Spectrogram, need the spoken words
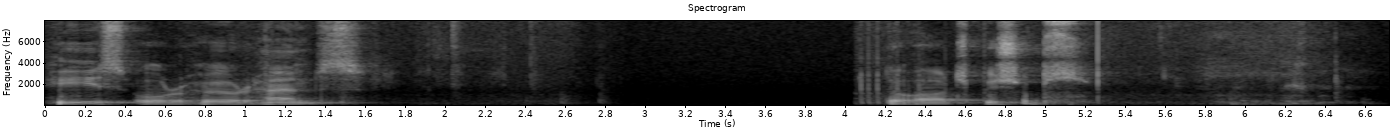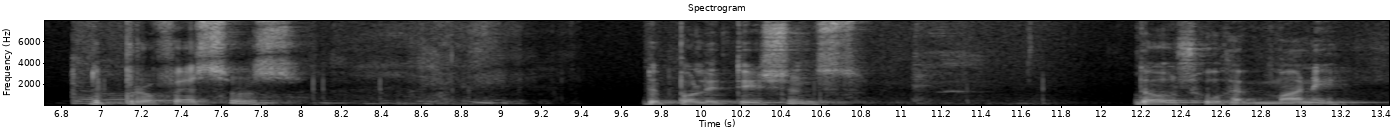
his or her hands. The archbishops, the professors, the politicians, those who have money,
